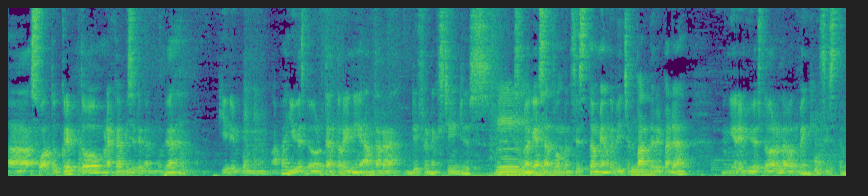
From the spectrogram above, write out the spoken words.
uh, suatu kripto, mereka bisa dengan mudah kirim apa US dollar tether ini antara different exchanges Hmm. sebagai settlement system yang lebih cepat daripada mengirim US dollar lewat banking system.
